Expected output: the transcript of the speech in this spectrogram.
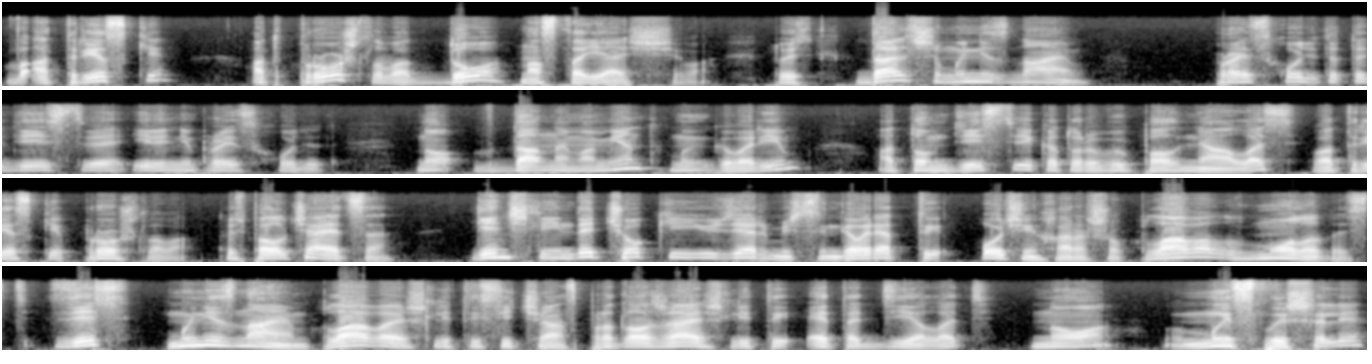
в отрезке от прошлого до настоящего. То есть дальше мы не знаем, происходит это действие или не происходит. Но в данный момент мы говорим о том действии, которое выполнялось в отрезке прошлого. То есть получается, Gençliğinde çok iyi. Говорят, ты очень хорошо плавал в молодости. Здесь мы не знаем, плаваешь ли ты сейчас, продолжаешь ли ты это делать, но мы слышали,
